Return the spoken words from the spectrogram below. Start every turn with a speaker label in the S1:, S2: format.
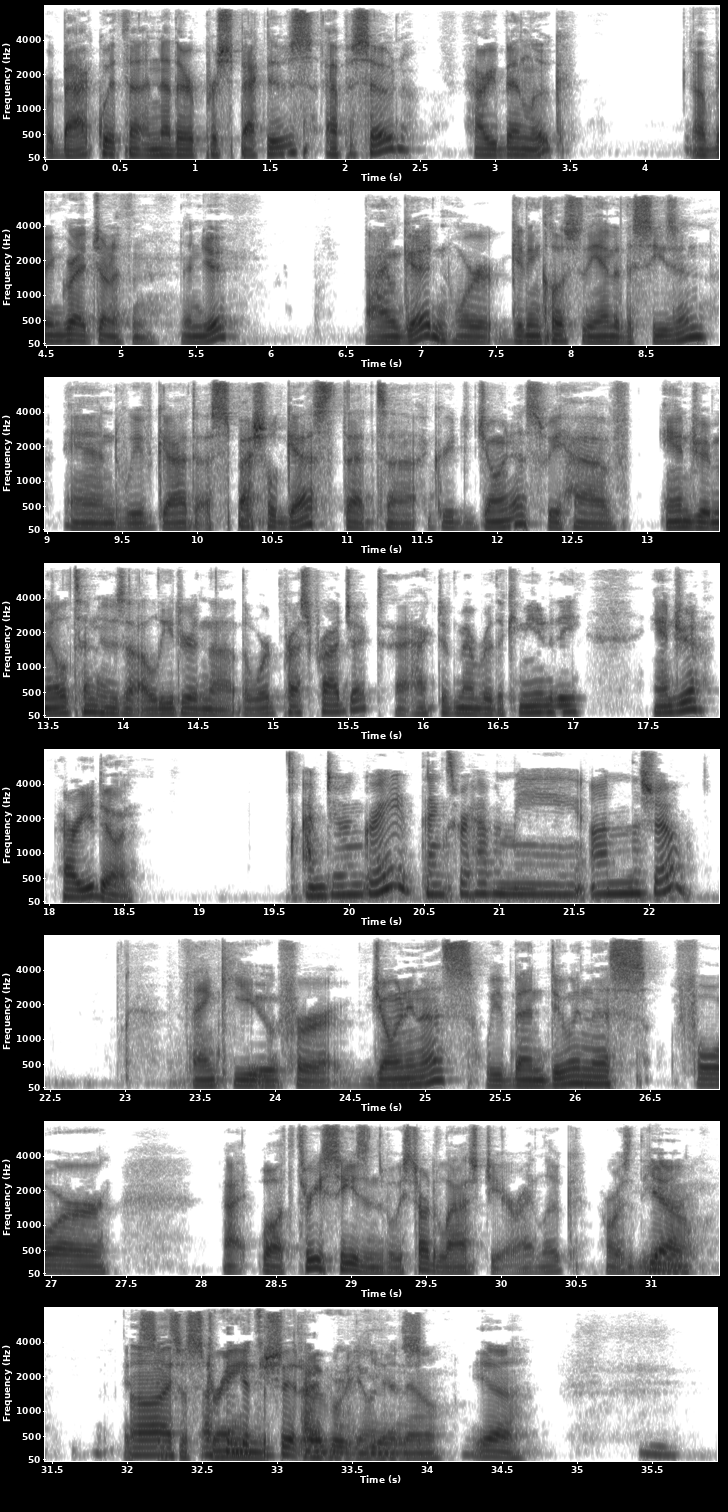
S1: We're back with another Perspectives episode. How are you been, Luke?
S2: I've been great, Jonathan. And you?
S1: I'm good. We're getting close to the end of the season, and we've got a special guest that uh, agreed to join us. We have Andrea Middleton, who's a leader in the, the WordPress project, an active member of the community. Andrea, how are you doing?
S3: I'm doing great. Thanks for having me on the show.
S1: Thank you for joining us. We've been doing this for, uh, well, three seasons, but we started last year, right, Luke? Or was it the
S2: yeah.
S1: year? It's, uh, it's a strange
S2: I think it's a bit over
S1: a year
S2: now. Yeah.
